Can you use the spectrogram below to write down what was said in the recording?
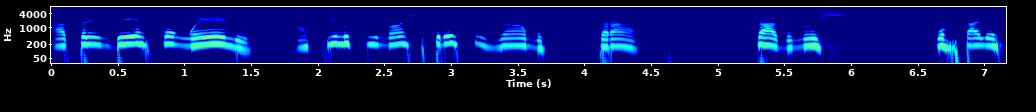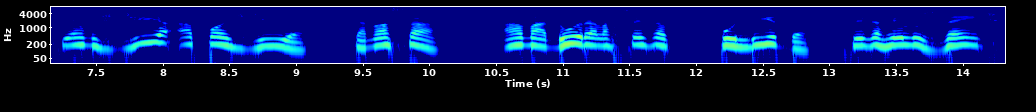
aprender com Ele aquilo que nós precisamos para, sabe, nos fortalecermos dia após dia, que a nossa armadura ela seja polida, seja reluzente,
